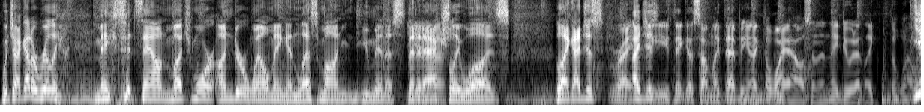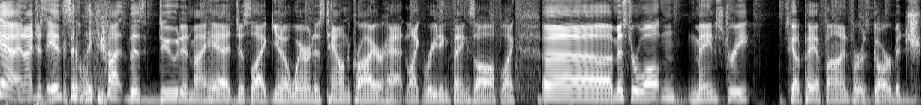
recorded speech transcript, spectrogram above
Which I gotta really hmm. makes it sound much more underwhelming and less monumentous than it actually was. Like I just, right. I just, you think of something like that being like the White House, and then they do it at like the well. yeah, and I just instantly got this dude in my head, just like you know, wearing his town crier hat, like reading things off, like, uh, Mr. Walton, Main Street, he's got to pay a fine for his garbage.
